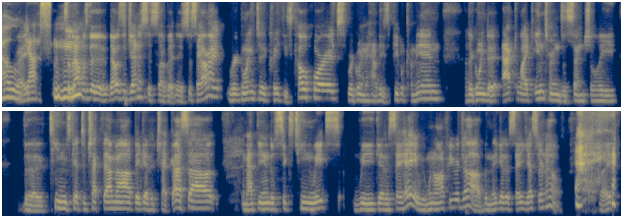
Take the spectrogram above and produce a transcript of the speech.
Oh right? yes. Mm-hmm. So that was the that was the genesis of it. Is to say, all right, we're going to create these cohorts. We're going to have these people come in. They're going to act like interns essentially. The teams get to check them out, they get to check us out. And at the end of 16 weeks, we get to say, hey, we want to offer you a job. And they get to say yes or no. Right.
